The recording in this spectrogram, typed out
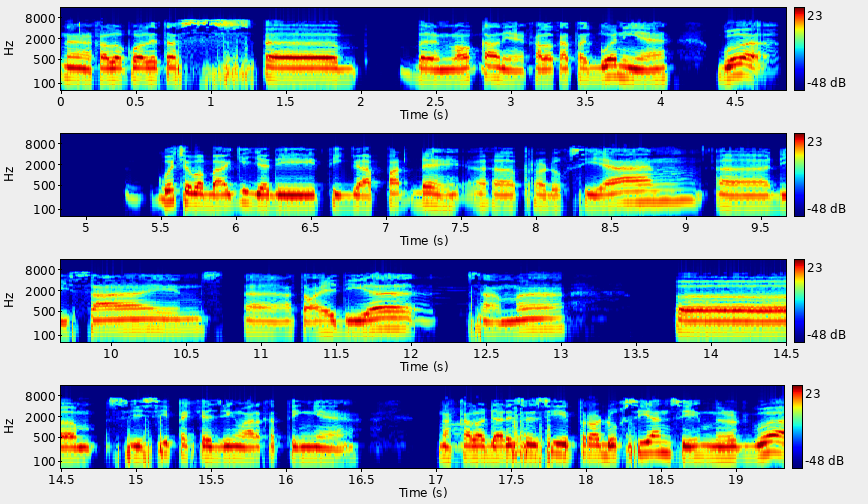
Nah kalau kualitas uh, brand lokal ya, kalau kata gue nih ya, gue gue coba bagi jadi tiga part deh uh, produksian uh, desain uh, atau idea sama uh, sisi packaging marketingnya. Nah kalau dari sisi produksian sih menurut gue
